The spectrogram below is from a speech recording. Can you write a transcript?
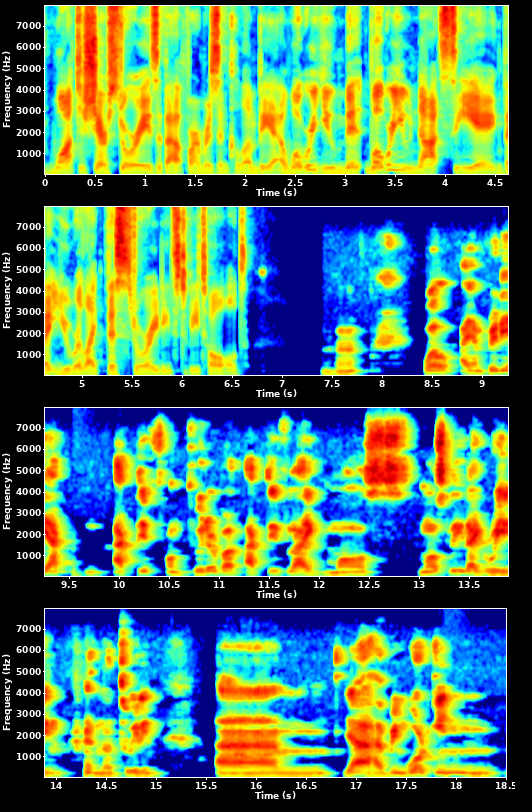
want to share stories about farmers in Colombia? What were you what were you not seeing that you were like this story needs to be told? Mm-hmm. Well, I am pretty act- active on Twitter, but active like most mostly like reading, not tweeting. And yeah, I have been working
